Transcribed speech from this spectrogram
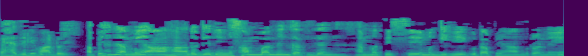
පැහැදිලිව අඩුයි. අපි හන්නේ මේ ආහාර ගැනීම සම්බන්ධයෙන් ගත දැන් හැමතිස්සෙම ගිහියෙකුට අපි හඳුරන්නේ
